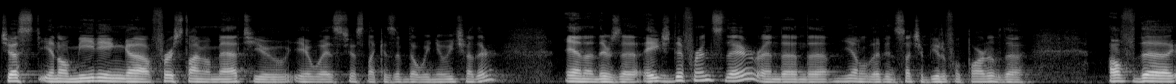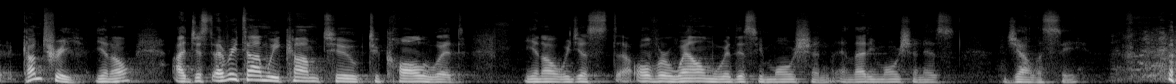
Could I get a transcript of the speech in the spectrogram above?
just you know, meeting uh, first time I met you, it was just like as if though we knew each other and uh, there's an age difference there, and then the, you know live in such a beautiful part of the of the country. You know, I just every time we come to to Colwood, you know, we just uh, overwhelmed with this emotion, and that emotion is jealousy.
